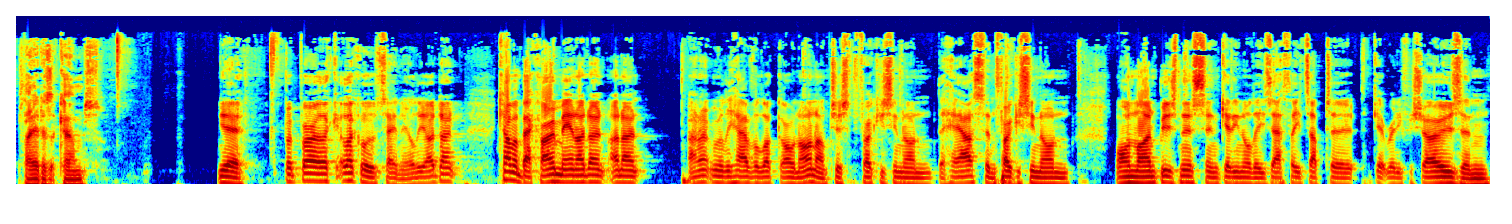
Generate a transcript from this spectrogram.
play it as it comes. Yeah, but bro, like like I was saying earlier, I don't coming back home, man. I don't, I don't, I don't really have a lot going on. I'm just focusing on the house and focusing on online business and getting all these athletes up to get ready for shows and,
